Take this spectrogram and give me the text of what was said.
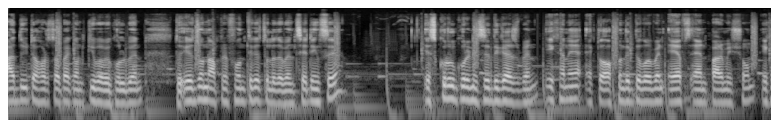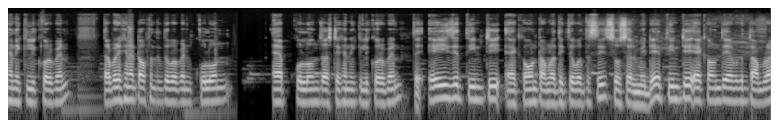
আর দুইটা হোয়াটসঅ্যাপ অ্যাকাউন্ট কীভাবে খুলবেন। তো এর জন্য আপনার ফোন থেকে চলে যাবেন সেটিংসে, স্ক্রল করে নিচের দিকে আসবেন। এখানে একটা অপশন দেখতে পারবেন, অ্যাপস অ্যান্ড পারমিশন এখানে ক্লিক করবেন। তারপর এখানে একটা অপশন দেখতে পারবেন, কোলন অ্যাপ কোলন জাস্ট এখানে ক্লিক করবেন। তো এই যে তিনটি অ্যাকাউন্ট আমরা দেখতে পাচ্ছি সোশ্যাল মিডিয়ায় তিনটি অ্যাকাউন্ট দিয়ে কিন্তু আমরা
